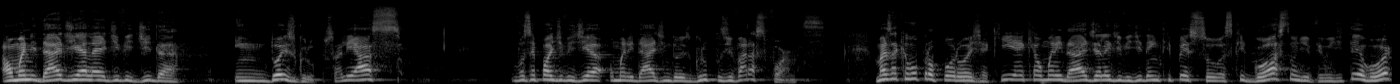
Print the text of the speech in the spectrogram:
A humanidade ela é dividida em dois grupos. Aliás, você pode dividir a humanidade em dois grupos de várias formas. Mas a que eu vou propor hoje aqui é que a humanidade ela é dividida entre pessoas que gostam de filme de terror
